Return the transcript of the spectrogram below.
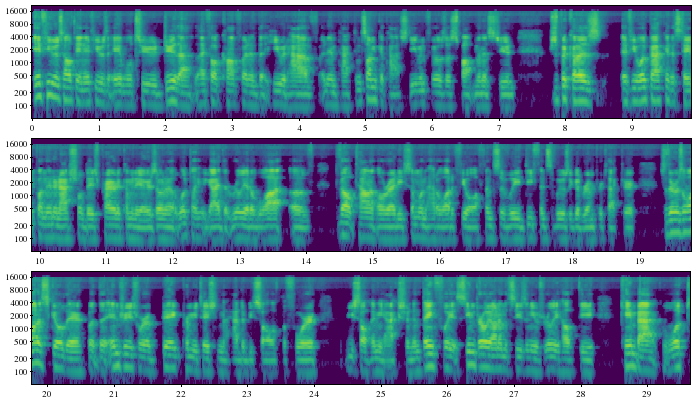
if he was healthy and if he was able to do that, I felt confident that he would have an impact in some capacity, even if it was a spot minutes dude. Just because if you look back at his tape on the international days prior to coming to Arizona, it looked like a guy that really had a lot of developed talent already, someone that had a lot of feel offensively, defensively was a good rim protector. So there was a lot of skill there, but the injuries were a big permutation that had to be solved before you saw any action. And thankfully, it seemed early on in the season he was really healthy, came back, looked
